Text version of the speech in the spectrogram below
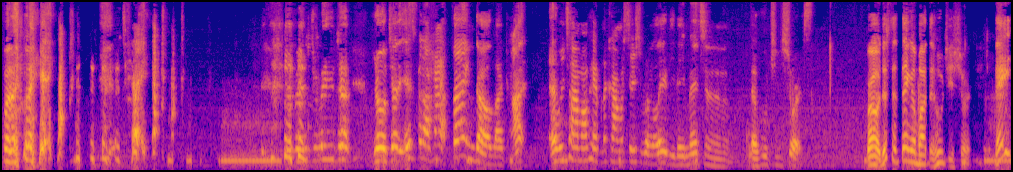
for the Yo, Jetty, it's been a hot thing though. Like, I every time I'm having a conversation with a lady, they mention the hoochie shorts. Bro, this is the thing about the hoochie short. They,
